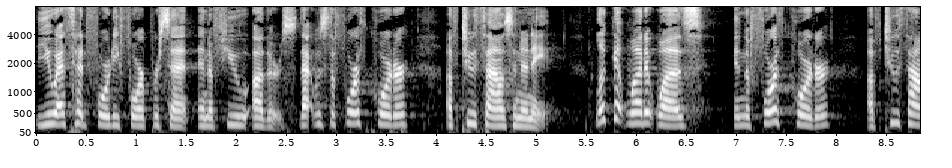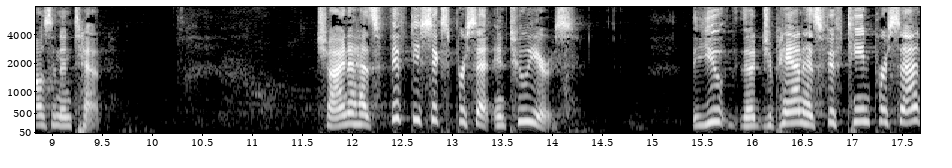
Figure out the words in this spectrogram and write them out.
The U.S. had 44% and a few others. That was the fourth quarter of 2008. Look at what it was in the fourth quarter of 2010. China has 56% in two years. The, U, the Japan has 15%.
